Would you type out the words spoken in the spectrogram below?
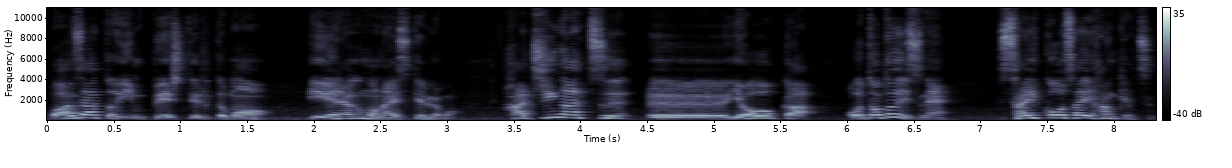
わざと隠蔽してるとも言えなくもないですけれども、8月8日、おとといですね、最高裁判決。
